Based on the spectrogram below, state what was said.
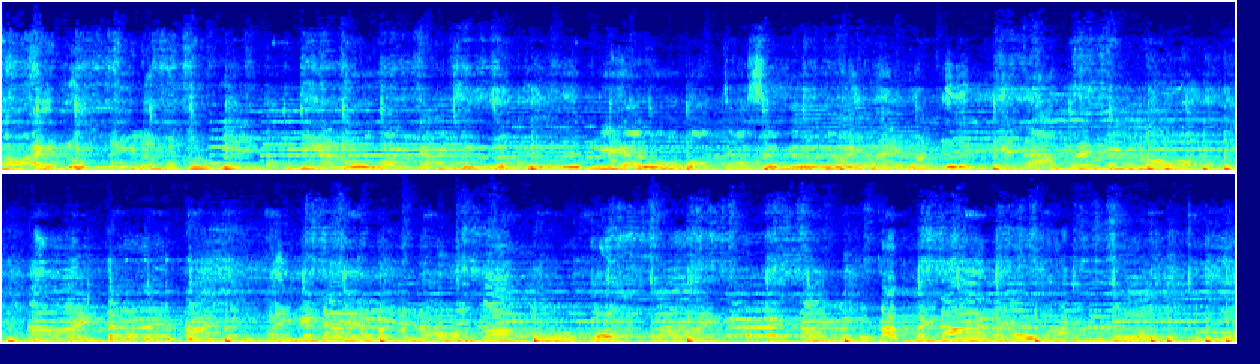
ขายลูกไหนละบ่บุกเมียรู้หวังจะซื้อคืนเมียรู้หวังจะซื้อไปให้คนอื่นเมียดาเป็นรู้ตายตายตายไปไม่ได้มันก็นอกกับกูตายตายตายกูกลับไม่ได้แล้วก็วัดรู้รู้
